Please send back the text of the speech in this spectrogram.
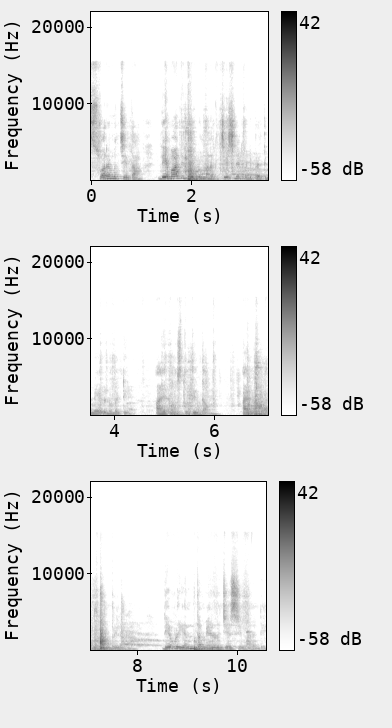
స్వరము చేత దేవాది దేవుడు మనకు చేసినటువంటి ప్రతి మేలును బట్టి ఆయనను స్థుతిద్దాం ఆయన ఆరాధిద్దాం ప్రిలారా దేవుడు ఎంత మేలు చేసి ఉన్నాడంటే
